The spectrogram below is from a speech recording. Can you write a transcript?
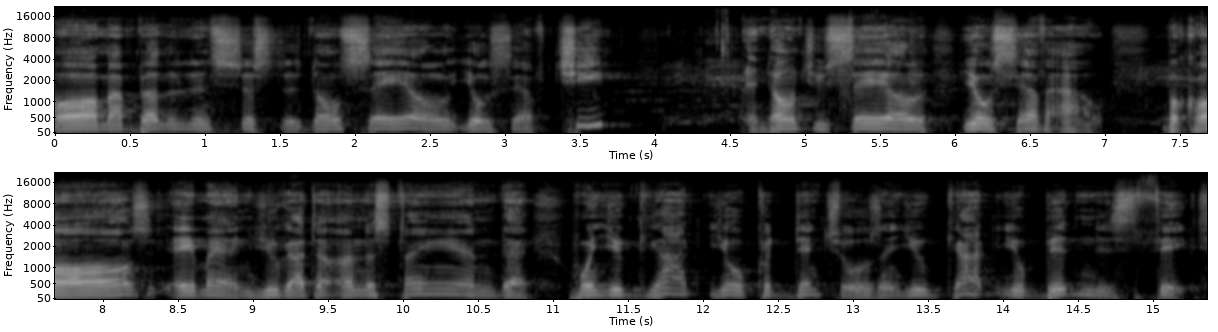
Oh, my brothers and sisters, don't sell yourself cheap and don't you sell yourself out. Because, amen, you got to understand that when you got your credentials and you got your business fixed,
